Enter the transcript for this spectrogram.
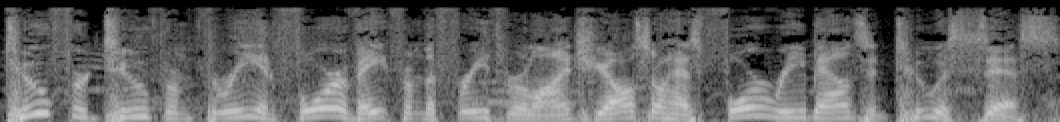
two for two from three, and four of eight from the free throw line. She also has four rebounds and two assists.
